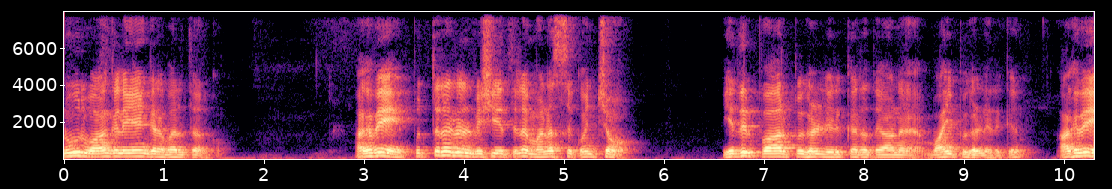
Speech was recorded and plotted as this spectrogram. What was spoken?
நூறு வாங்கலையேங்கிற வருத்தம் இருக்கும். ஆகவே புத்திரர்கள் விஷயத்தில் மனசு கொஞ்சம் எதிர்பார்ப்புகள் இருக்கிறதான வாய்ப்புகள் இருக்குது ஆகவே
